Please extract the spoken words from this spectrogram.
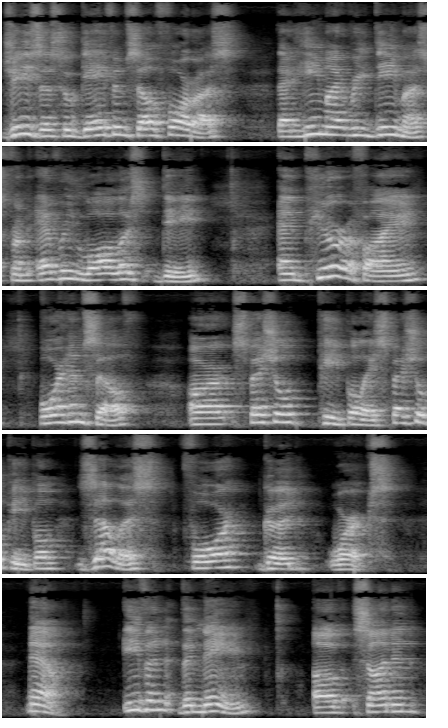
Jesus, who gave himself for us, that he might redeem us from every lawless deed, and purifying for himself our special people, a special people, zealous for good works. Now, even the name of Simon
